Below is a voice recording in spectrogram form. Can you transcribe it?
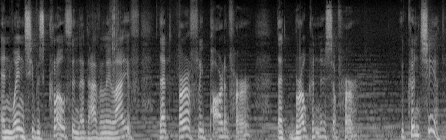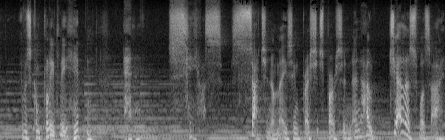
And when she was clothed in that heavenly life, that earthly part of her, that brokenness of her, you couldn't see it. It was completely hidden. And she was such an amazing, precious person. And how jealous was I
